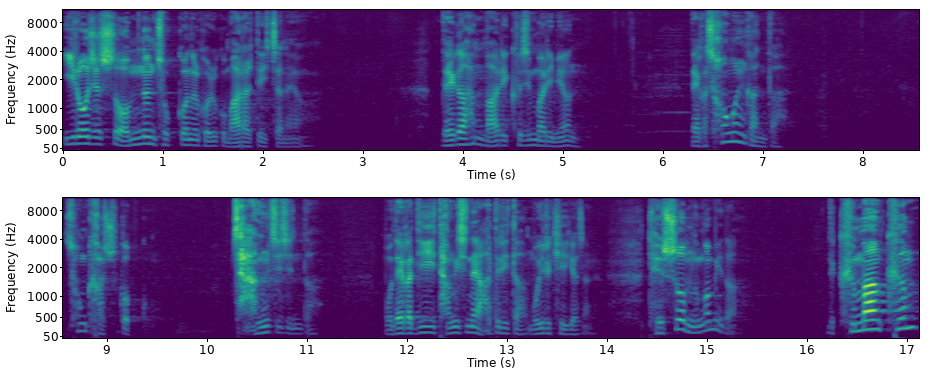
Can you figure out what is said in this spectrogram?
이루어질 수 없는 조건을 걸고 말할 때 있잖아요. 내가 한 말이 거짓말이면 내가 성을 간다. 성 갈 수가 없고 장을 찢은다. 뭐 내가 네 당신의 아들이다. 뭐 이렇게 얘기하잖아요. 될 수 없는 겁니다. 근데 그만큼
